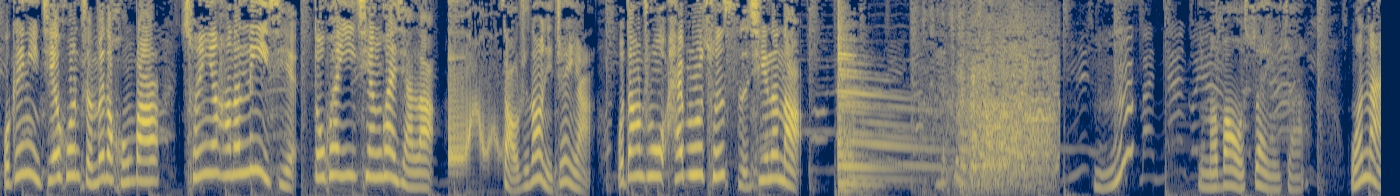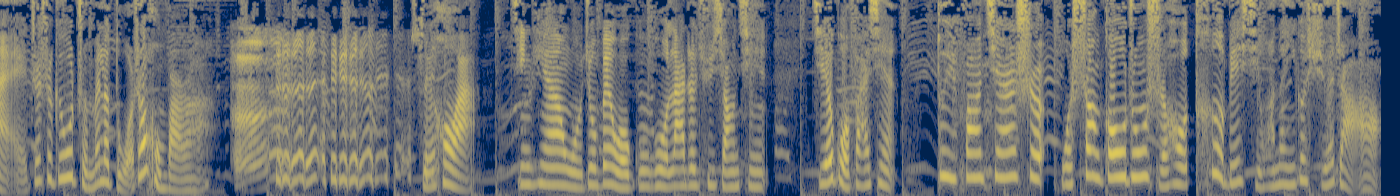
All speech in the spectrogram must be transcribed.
我给你结婚准备的红包，存银行的利息都快一千块钱了。早知道你这样，我当初还不如存死期了呢。嗯，你们帮我算一算，我奶这是给我准备了多少红包啊？随后啊，今天我就被我姑姑拉着去相亲，结果发现对方竟然是我上高中时候特别喜欢的一个学长。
